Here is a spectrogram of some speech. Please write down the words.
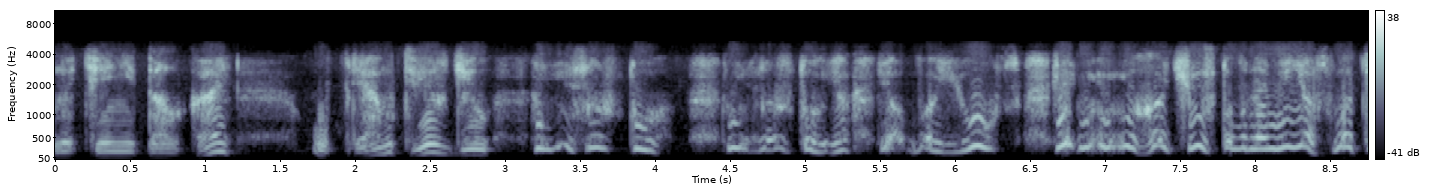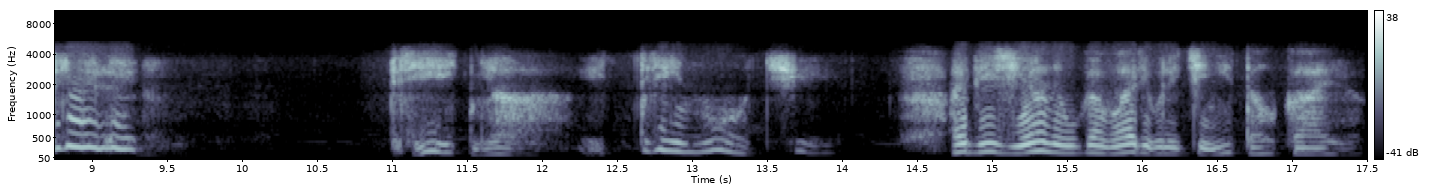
Но тени толкай упрямо твердил, «Ни за что, ни за что, я, я боюсь, я не, не хочу, чтобы на меня смотрели». Три дня и три ночи обезьяны уговаривали тени толкая.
